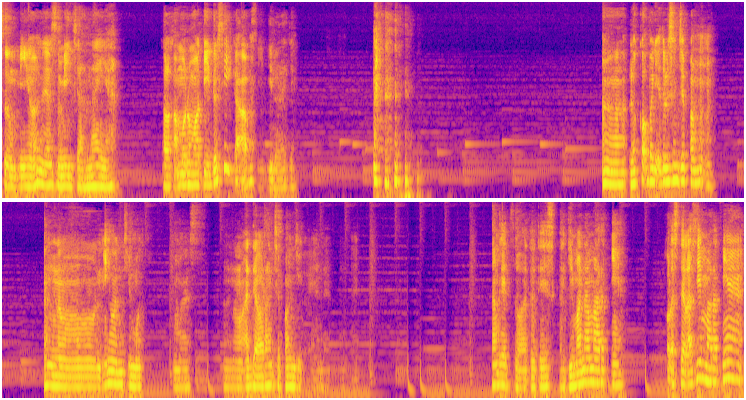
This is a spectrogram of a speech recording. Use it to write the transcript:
Oh ya Sumi, oh ya Sumi Jana ya. Kalau kamu mau tidur sih gak apa sih tidur aja. uh, lo kok banyak tulisan Jepang? Ano, Nihon Chimoki Mas. Ano, ada orang Jepang juga yang datang Sangetsu atau Deska gimana Maretnya kalau Stella sih Maretnya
